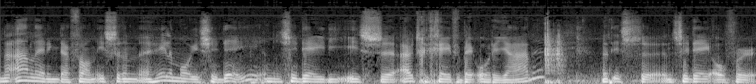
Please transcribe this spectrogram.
naar aanleiding daarvan is er een, hele mooie cd. En die cd die is uh, uitgegeven bij Oreade. Dat is uh, een cd over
